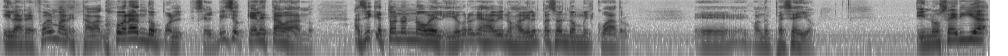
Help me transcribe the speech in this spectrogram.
y la reforma le estaba cobrando por servicios que él estaba dando. Así que esto no es novel y yo creo que Javier, no, Javier empezó en 2004, eh, cuando empecé yo. Y no sería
